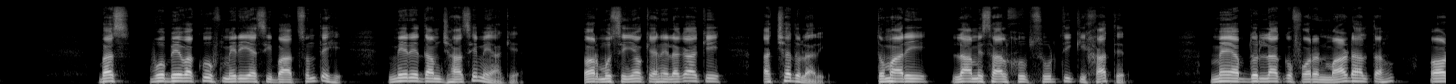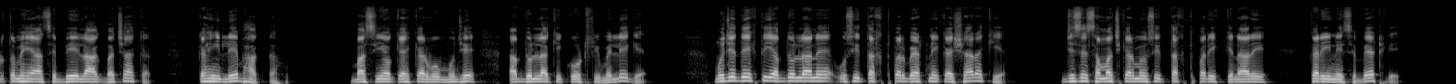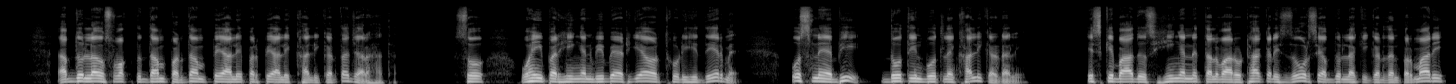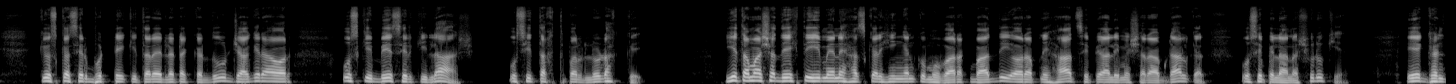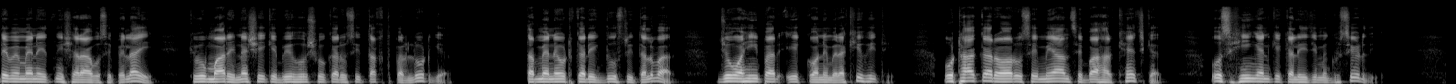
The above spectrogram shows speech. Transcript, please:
बस, वो बेवकूफ़ मेरी ऐसी बात सुनते ही मेरे दम झांसे में आ गया और मुझसे यों कहने लगा कि अच्छा दुलारी, तुम्हारी लामिसाल खूबसूरती की खातिर मैं अब्दुल्ला को फ़ौरन मार डालता हूँ और तुम्हें यहाँ से बेलाग बचाकर कहीं ले भागता हूँ। बस यों कहकर वो मुझे अब्दुल्ला की कोठरी में ले गया। मुझे देखते ही अब्दुल्ला ने उसी तख्त पर बैठने का इशारा किया, जिसे समझकर मैं उसी तख्त पर एक किनारे करीने से बैठ गई। अब्दुल्ला उस वक्त दम पर दम, प्याले पर प्याले खाली करता जा रहा था। सो वहीं पर हींगन भी बैठ गया और थोड़ी ही देर में उसने भी दो तीन बोतलें खाली कर डालीं। इसके बाद उस हींगन ने तलवार उठाकर इस ज़ोर से अब्दुल्ला की गर्दन पर मारी कि उसका सिर भुट्टे की तरह लटक कर दूर जा गिरा और उसकी बेसिर की लाश उसी तख्त पर लुढ़क गई। ये तमाशा देखते ही मैंने हंसकर हींगन को मुबारकबाद दी और अपने हाथ से प्याले में शराब डालकर उसे पिलाना शुरू किया। एक घंटे में मैंने इतनी शराब उसे पिलाई कि वो मारे नशे के बेहोश होकर उसी तख्त पर लौट गया। तब मैंने उठकर एक दूसरी तलवार, जो वहीं पर एक कोने में रखी हुई थी, उठाकर और उसे म्यान से बाहर खींचकर उस हींगन के कलेजे में घुसेड़ दी।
